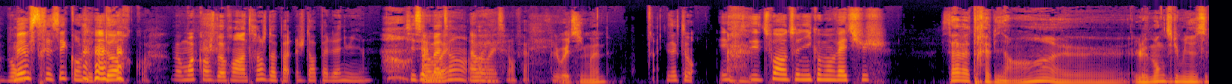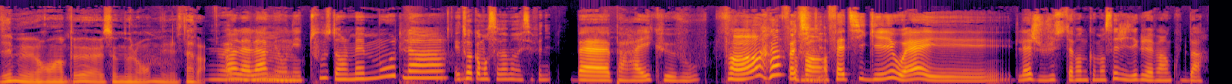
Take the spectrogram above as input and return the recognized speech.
Bon. Même stressée quand je dors, quoi. Bah, moi, quand je dois prendre un train, je dors pas, je dors pas de la nuit. hein. Si c'est Ah le ouais matin, Ah ah ouais. ouais, c'est l'enfer. Le Waking Man. Exactement. Et, et toi, Anthony, comment vas-tu? Ça va très bien. euh, le manque de luminosité me rend un peu euh, somnolent, mais ça va. Oh là là, mais on Hmm. est tous dans le même mood, là Et toi, comment ça va, Marie-Stéphanie? Bah, pareil que vous. Enfin, Fatiguée. enfin, fatiguée, ouais. Et là, je- juste avant de commencer, je disais que j'avais un coup de barre.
